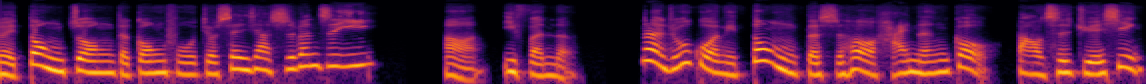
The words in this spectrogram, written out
对，动中的功夫就剩下十分之一啊，一分了。那如果你动的时候还能够保持觉性，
